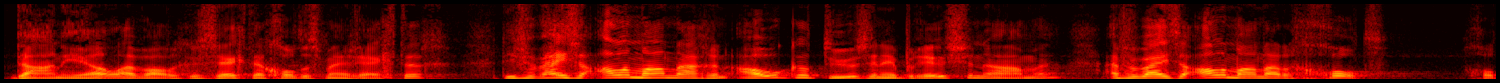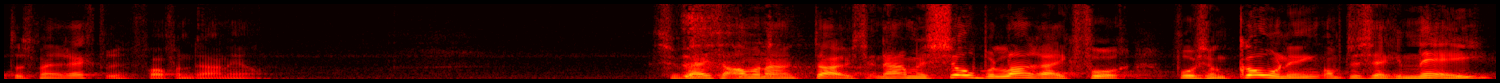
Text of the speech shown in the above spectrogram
Daniel, we hadden gezegd, God is mijn rechter, die verwijzen allemaal naar hun oude cultuur, zijn Hebreeuwse namen, en verwijzen allemaal naar de God. God is mijn rechter in het geval van Daniel. Ze wijzen allemaal naar hun thuis. En daarom is het zo belangrijk voor, voor zo'n koning om te zeggen: nee,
